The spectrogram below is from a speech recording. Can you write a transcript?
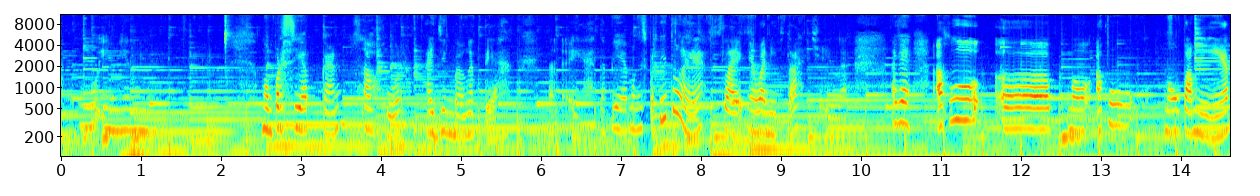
aku ingin mempersiapkan sahur rajin banget ya ya tapi emang seperti itulah ya selayaknya wanita oke okay, aku uh, mau aku mau pamit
